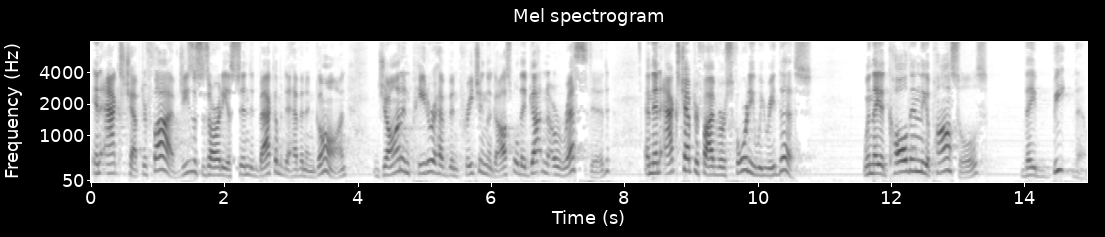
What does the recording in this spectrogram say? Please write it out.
in Acts chapter 5, Jesus has already ascended back up into heaven and gone. John and Peter have been preaching the gospel, they've gotten arrested. And then, Acts chapter 5, verse 40, we read this. When they had called in the apostles, they beat them.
